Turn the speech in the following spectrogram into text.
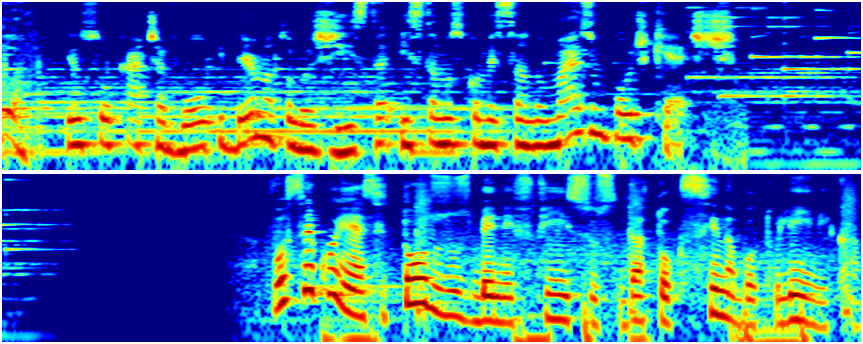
Olá, eu sou Kátia Volpe, dermatologista, e estamos começando mais um podcast. Você conhece todos os benefícios da toxina botulínica?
